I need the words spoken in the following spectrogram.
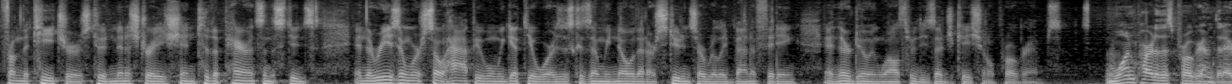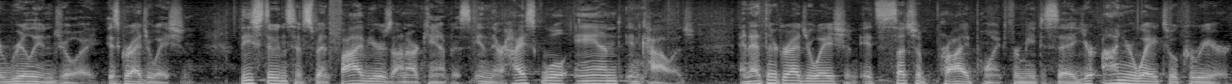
from the teachers to administration to the parents and the students. And the reason we're so happy when we get the awards is because then we know that our students are really benefiting and they're doing well through these educational programs. One part of this program that I really enjoy is graduation. These students have spent five years on our campus in their high school and in college. And at their graduation, it's such a pride point for me to say, you're on your way to a career.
